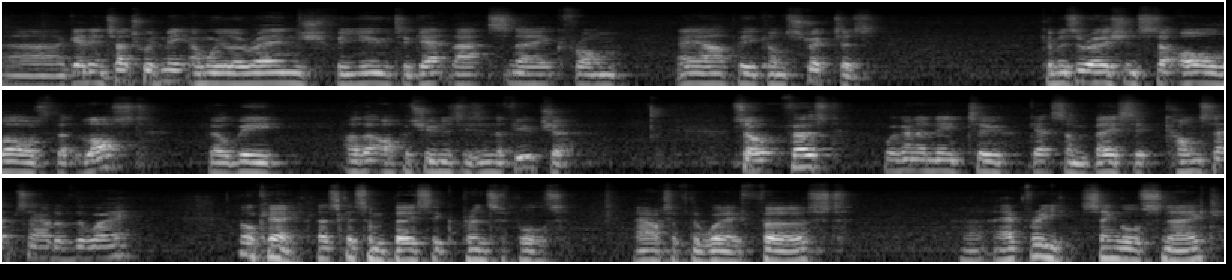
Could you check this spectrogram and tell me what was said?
uh, get in touch with me and we'll arrange for you to get that snake from ARP Constrictors. Commiserations to all those that lost. There'll be other opportunities in the future. So first we're going to need to get some basic concepts out of the way. Okay, let's get some basic principles out of the way first. Uh, every single snake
